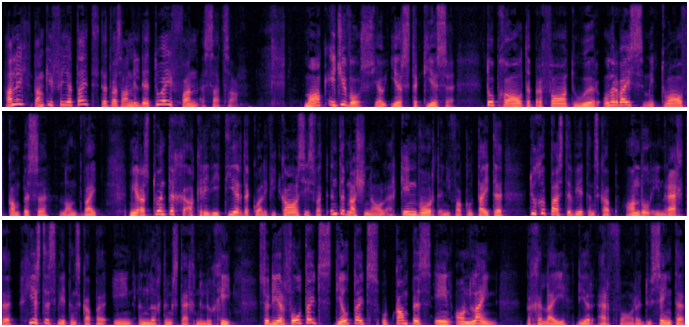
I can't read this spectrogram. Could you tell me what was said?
Hanlie, dankie vir jou tyd. Dit was Hanlie de Tooy van Satsa. Maak Edgewos jou eerste keuse topgehalte privaat hoër onderwys met 12 kampusse landwyd. Meer as 20 geakkrediteerde kwalifikasies wat internasionaal erken word in die fakulteite toegepaste wetenskap, handel en regte, geesteswetenskappe en inligtingstegnologie. Studeer voltyds, deeltyds op kampus en aanlyn begelei deur ervare dosente.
